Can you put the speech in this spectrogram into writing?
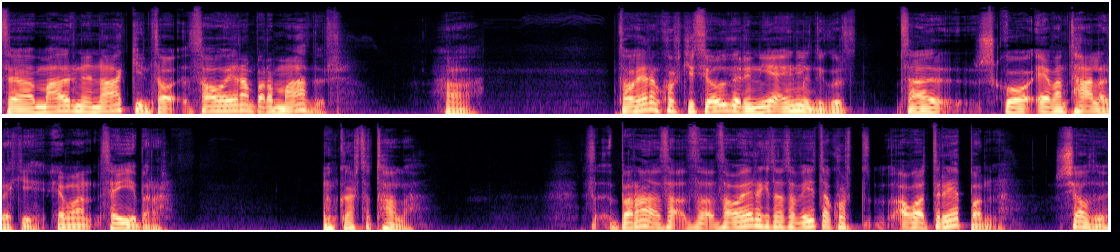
þegar maðurinn er nakin þá, þá er hann bara maður. Ha? Þá er hann hvorki þjóðverinn ég englendingur. Það er sko ef hann talar ekki, ef hann þegi bara. Um hvert að tala? Bara, þá er ekkert að vita hvort á að drepa hann. Sjáðu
